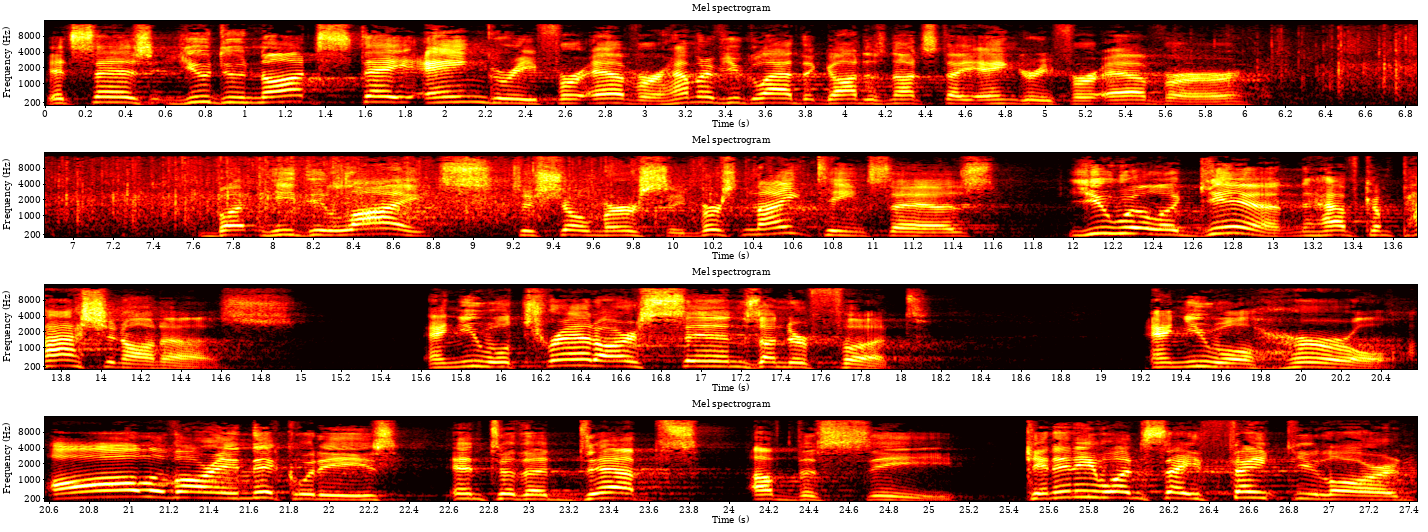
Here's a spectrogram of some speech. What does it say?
It says, "You do not stay angry forever." How many of you glad that God does not stay angry forever? But he delights to show mercy. Verse 19 says, "You will again have compassion on us." and you will tread our sins underfoot, and you will hurl all of our iniquities into the depths of the sea. Can anyone say, Thank you, Lord?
